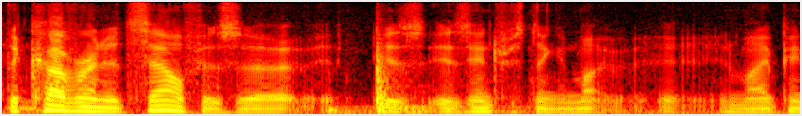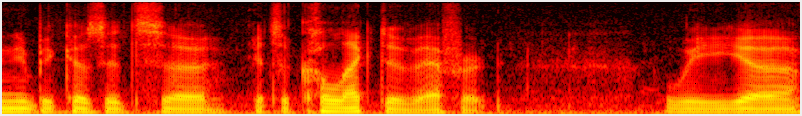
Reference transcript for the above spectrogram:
The cover in itself is uh, is is interesting in my in my opinion because it's uh, it's a collective effort. We, uh,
